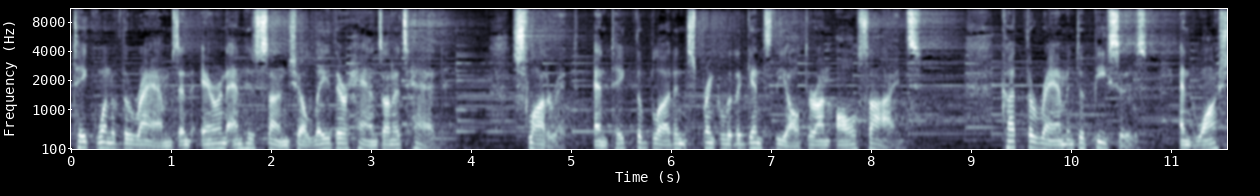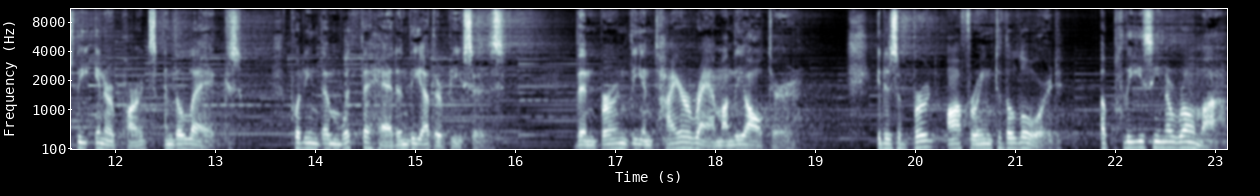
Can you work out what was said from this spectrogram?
Take one of the rams, and Aaron and his sons shall lay their hands on its head. Slaughter it, and take the blood and sprinkle it against the altar on all sides. Cut the ram into pieces, and wash the inner parts and the legs putting them with the head and the other pieces. Then burn the entire ram on the altar. It is a burnt offering to the Lord, a pleasing aroma,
